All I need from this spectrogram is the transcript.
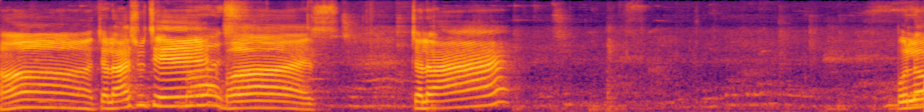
હા ચલો આ શું છે? બસ. ચલો આ? બોલો.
